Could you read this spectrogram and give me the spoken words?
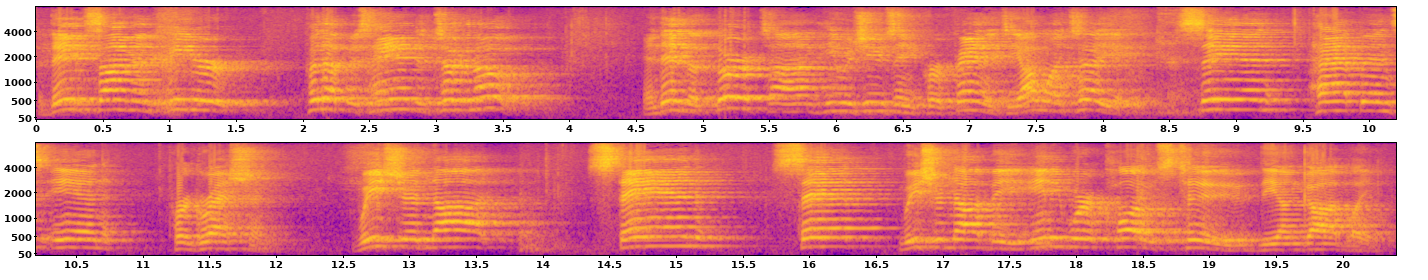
And then Simon Peter put up his hand and took an oath. And then the third time, he was using profanity. I want to tell you, sin happens in progression. We should not stand, sit, we should not be anywhere close to the ungodly.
